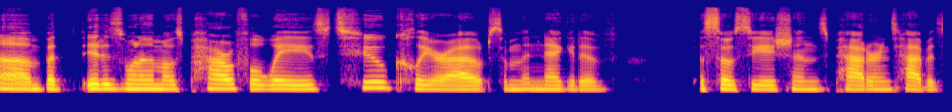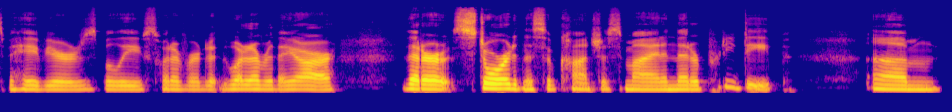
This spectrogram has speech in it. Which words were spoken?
Um, but it is one of the most powerful ways to clear out some of the negative associations, patterns, habits, behaviors, beliefs, whatever whatever they are that are stored in the subconscious mind and that are pretty deep. Um,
